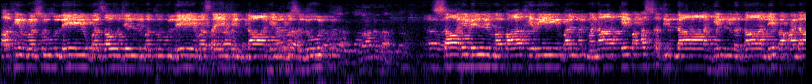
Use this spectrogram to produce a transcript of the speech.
آخر رسول وزوج البطول وسیف اللہ المسلول. صاحب المفاخر والمناقب اسد اللہ الغالب على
